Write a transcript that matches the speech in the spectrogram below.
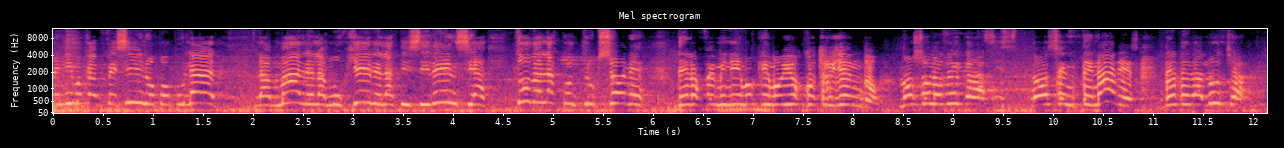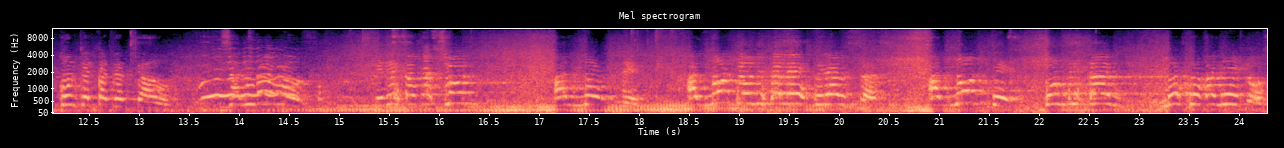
Feminismo campesino, popular, las madres, las mujeres, las disidencias, todas las construcciones de los feminismos que hemos ido construyendo, no solo décadas, sino centenares desde la lucha contra el patriarcado. Saludamos en esta ocasión al norte, al norte donde están las esperanzas, al norte donde están nuestros anhelos,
